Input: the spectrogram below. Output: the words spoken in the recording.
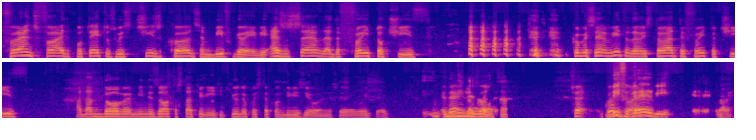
French fried potatoes with cheese curds and beef gravy as served at the Frito Cheese. Come servito dal ristorante Frito Cheese ad Andover, Minnesota, Stati Uniti. Chiudo questa condivisione se volete. Ed è Minnesota. cioè, beef è- gravy, eh, vabbè.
